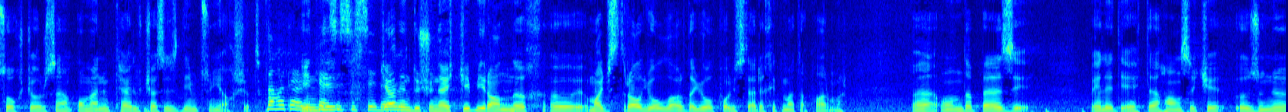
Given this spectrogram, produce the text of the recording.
çox görsəm, o mənim təhlükəsizliyim üçün yaxşıdır. Daha təhlükəsiz hiss edərəm. Gəlin düşünək ki, bir anlıq ə, e, magistral yollarda yol polisləri xidmət aparmır və onda bəzi belə deyək də, hansı ki, özünü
